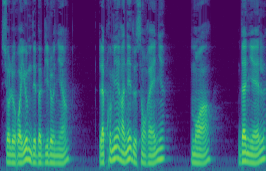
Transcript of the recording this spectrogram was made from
sur le royaume des Babyloniens, la première année de son règne, moi, Daniel,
